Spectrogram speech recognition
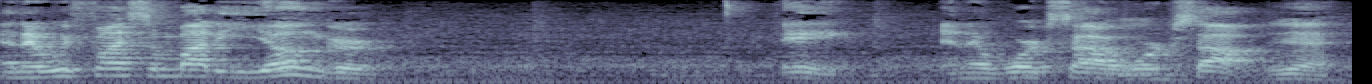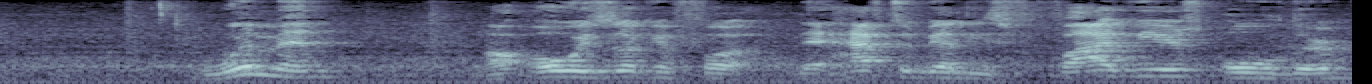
And then we find somebody younger, hey, and it works out, it works out. yeah, Women are always looking for, they have to be at least five years older.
